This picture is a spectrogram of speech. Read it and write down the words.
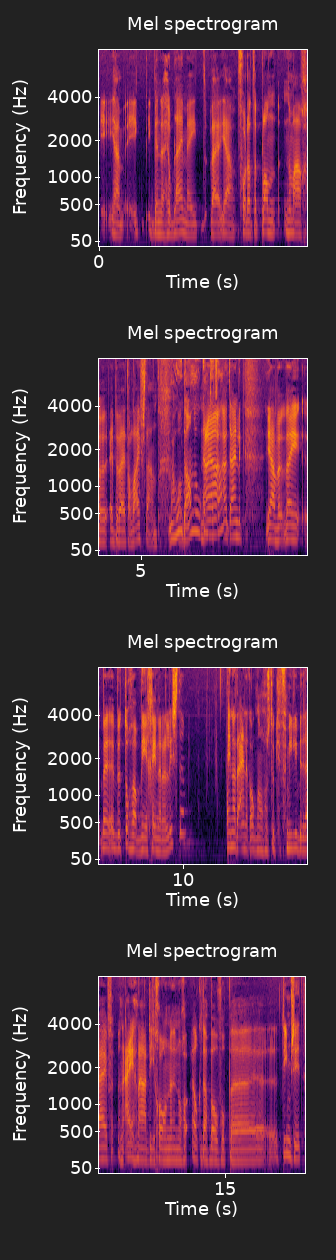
ja, ik, ik ben er heel blij mee. Wij, ja, voordat het plan normaal ge, hebben wij het al live staan. Maar hoe dan? Hoe komt nou ja, dat dan? Uiteindelijk, ja, wij, wij, wij hebben toch wel meer generalisten. En uiteindelijk ook nog een stukje familiebedrijf. Een eigenaar die gewoon uh, nog elke dag bovenop het team zit.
